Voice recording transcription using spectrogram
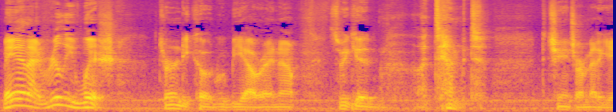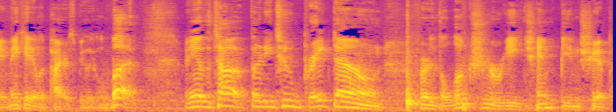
Man, I really wish Eternity Code would be out right now so we could attempt to change our metagame, make let Pirates be legal. But we have the top 32 breakdown for the Luxury Championship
